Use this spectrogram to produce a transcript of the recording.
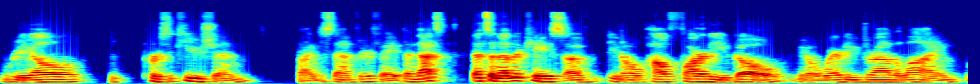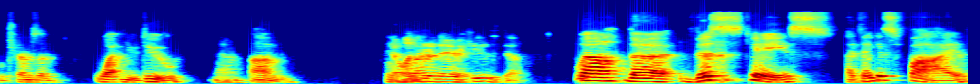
real persecution, trying to stand for your faith, and that's, that's another case of, you know, how far do you go? You know, where do you draw the line in terms of what you do? Yeah. Um. You know, What are they accused of? well, the, this case, I think it's five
